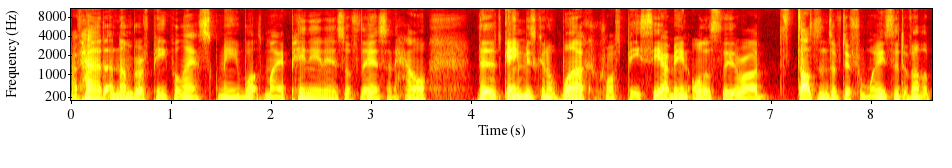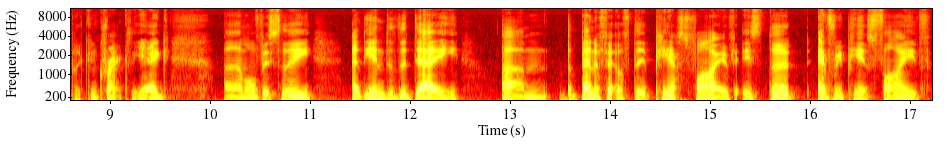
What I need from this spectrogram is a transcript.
I've had a number of people ask me what my opinion is of this and how the game is going to work across PC. I mean, honestly, there are dozens of different ways the developer can crack the egg. Um, obviously, at the end of the day, um, the benefit of the PS5 is that every PS5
